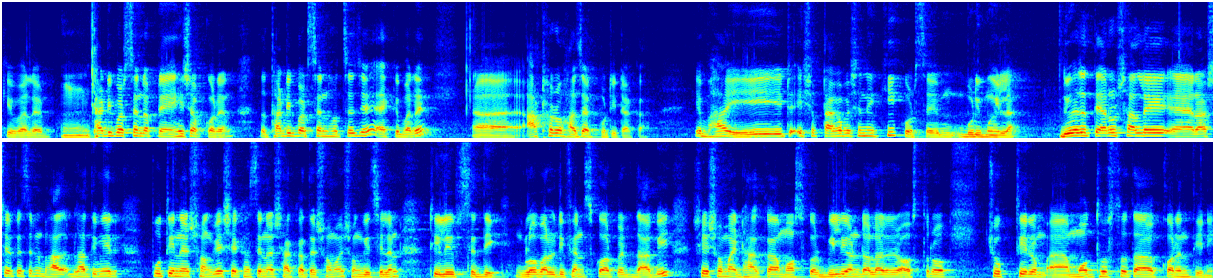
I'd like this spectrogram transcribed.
কি বলে থার্টি পার্সেন্ট আপনি হিসাব করেন, তো থার্টি পার্সেন্ট হচ্ছে যে একেবারে আঠারো হাজার কোটি টাকা। এ ভাই এইসব টাকা পয়সা নিয়ে কী করছে বুড়ি মহিলা? দুই হাজার তেরো সালে রাশিয়ার প্রেসিডেন্ট ভ্লা- ভ্লাদিমির পুতিনের সঙ্গে শেখ হাসিনার সাক্ষাতের সময় সঙ্গী ছিলেন টিলিপ সিদ্দিক। গ্লোবাল ডিফেন্স কর্পের দাবি, সে সময় ঢাকা, মস্কোর বিলিয়ন ডলারের অস্ত্র চুক্তির মধ্যস্থতা করেন তিনি।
